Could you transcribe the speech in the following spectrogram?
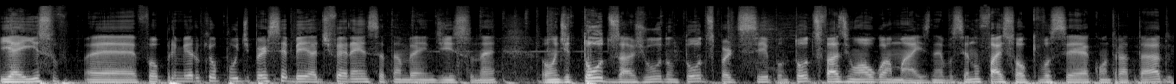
E é isso, é, foi o primeiro que eu pude perceber a diferença também disso, né? Onde todos ajudam, todos participam, todos fazem algo a mais, né? Você não faz só o que você é contratado.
